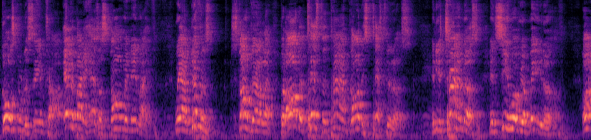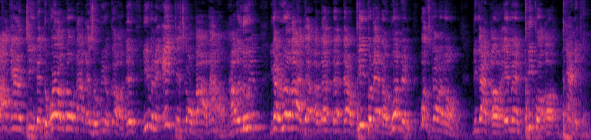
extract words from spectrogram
goes through the same trial. Everybody has a storm in their life. We have different storms in our life, but all the test of time, God has tested us. And He's trying us and seeing what we are made of. Oh, I guarantee that the world know now there's a real God. Even the atheist is going to bow down. Hallelujah. You got to realize that, uh, that, that, there are people that are wondering what's going on. You got, uh, amen, people are panicking.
